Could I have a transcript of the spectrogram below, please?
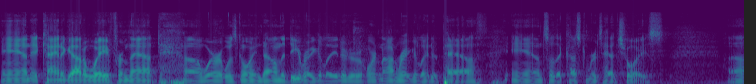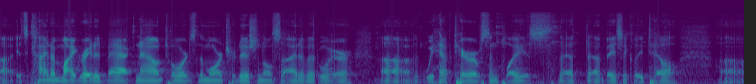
and it kind of got away from that uh, where it was going down the deregulated or, or non-regulated path, and so that customers had choice. Uh, it's kind of migrated back now towards the more traditional side of it, where uh, we have tariffs in place that uh, basically tell uh,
